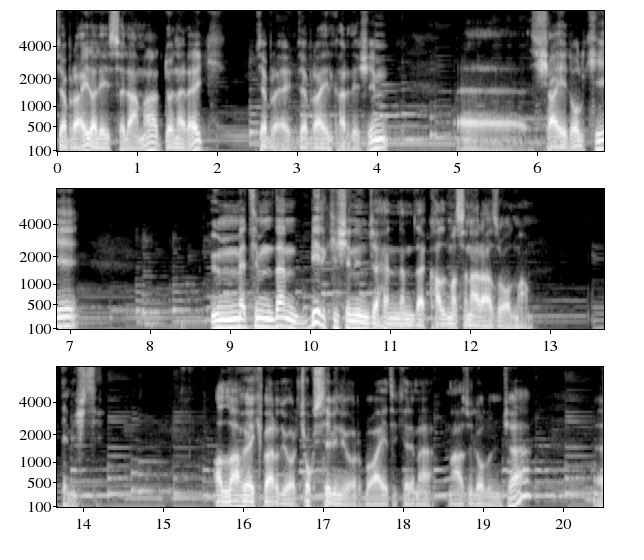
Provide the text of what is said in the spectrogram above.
Cebrail aleyhisselama dönerek Cebrail, Cebrail kardeşim ee, şahit ol ki ümmetimden bir kişinin cehennemde kalmasına razı olmam demişti. Allahu Ekber diyor. Çok seviniyor bu ayeti kerime nazil olunca. Ee,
